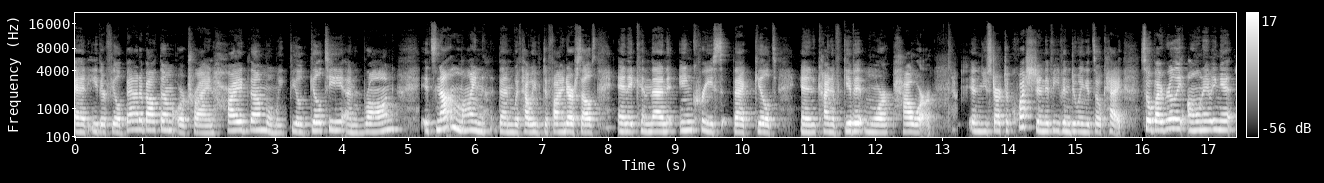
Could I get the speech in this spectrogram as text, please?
and either feel bad about them or try and hide them when we feel guilty and wrong, it's not in line then with how we've defined ourselves, and it can then increase that guilt and kind of give it more power and you start to question if even doing it's okay. So by really owning it,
